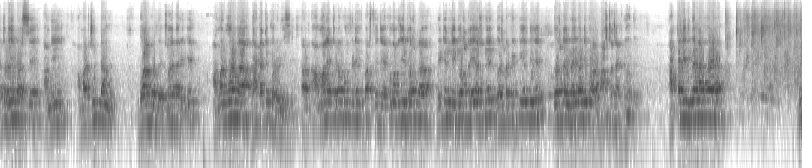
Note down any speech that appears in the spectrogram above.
এতটাই বাড়ছে, আমি আমার যোগদান দোয়া করবেন ছয় তারিখে, আমার মনটা ঢাকাতে করে নিয়েছে। কারণ আমার এতটা কনফিডেন্স বাড়ছে যে এখন আমি যদি দশটা রিটার্ন দিই, দশটাই আসবে, দশটা প্র্যাকটিক্যাল দিলে দশটাই বাইবা দিব, আর পাঁচটা চাকরি হবে। হাততালি দিবেন না আপনারা? আমি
